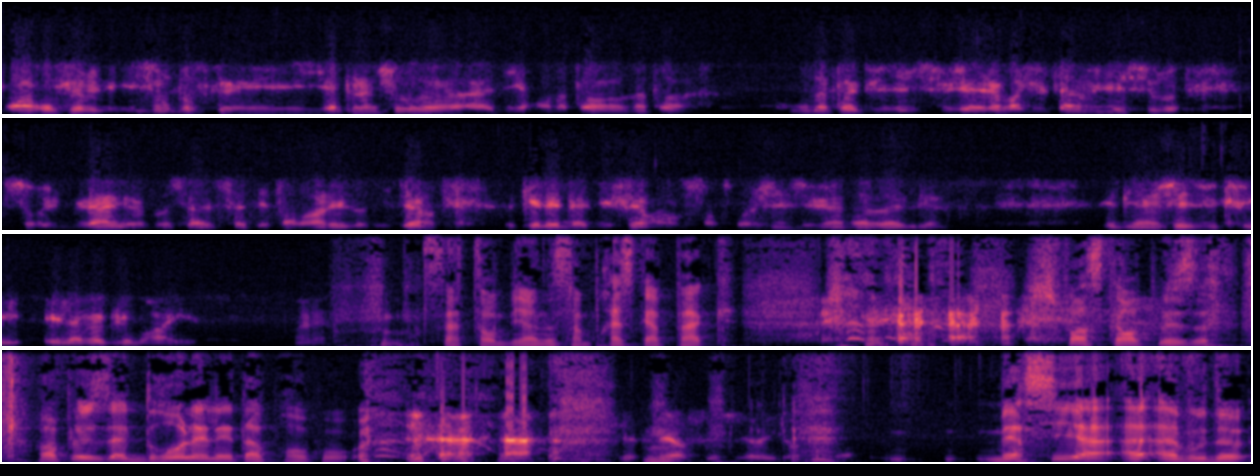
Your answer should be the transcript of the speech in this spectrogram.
pourra refaire une émission parce qu'il y a plein de choses à, dire. On n'a pas, on n'a pas, on n'a pas épuisé le sujet. Alors moi, je vais terminer sur, sur une blague. Ça, ça détendra les auditeurs. Quelle est la différence entre Jésus et un aveugle? Eh bien, Jésus-Christ et l'aveugle braille. Ça tombe bien, nous sommes presque à Pâques. je pense qu'en plus, en plus d'être drôle, elle est à propos. Merci, Merci à, à, vous deux.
